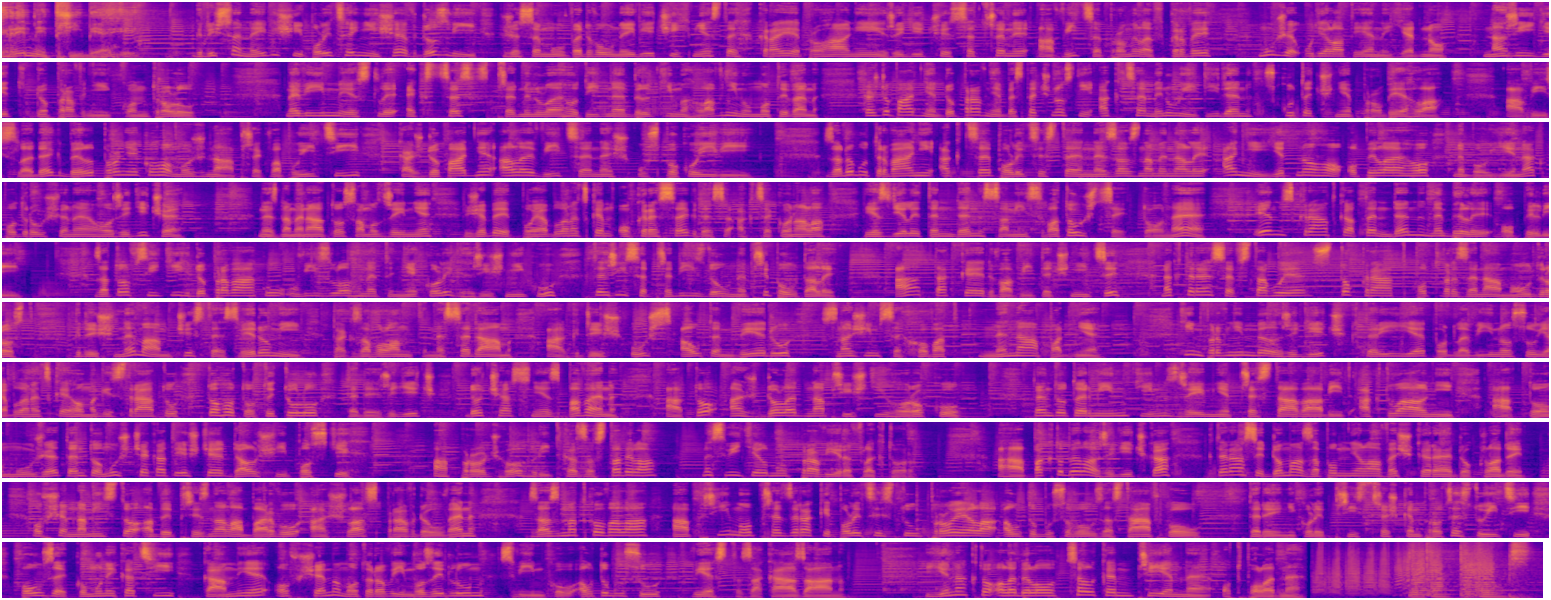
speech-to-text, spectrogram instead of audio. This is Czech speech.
Krymy příběhy. Když se nejvyšší policejní šéf dozví, že se mu ve dvou největších městech kraje prohánějí řidiči se třemi a více promile v krvi, může udělat jen jedno – nařídit dopravní kontrolu. Nevím, jestli exces z předminulého týdne byl tím hlavním motivem. Každopádně dopravně bezpečnostní akce minulý týden skutečně proběhla. A výsledek byl pro někoho možná překvapující, každopádně ale více než uspokojivý. Za dobu trvání akce policisté nezaznamenali ani jednoho opilého nebo jinak podroušeného řidiče. Neznamená to samozřejmě, že by po jabloneckém okrese, kde se akce konala, jezdili ten den samý svatoušci. To ne, jen zkrátka ten den nebyli opilí. Za to v sítích dopraváků uvízlo hned několik hříšníků, kteří se před jízdou nepřipoutali. A také dva výtečníci, na které se vztahuje stokrát potvrzená moudrost. Když nemám čisté svědomí, tak za volant nesedám a když už s autem vyjedu, snažím se chovat nenápadně. Tím prvním byl řidič, který je podle výnosu jablaneckého magistrátu tohoto titulu, tedy řidič, dočasně zbaven, a to až do ledna příštího roku. Tento termín tím zřejmě přestává být aktuální a to může tento muž čekat ještě další postih. A proč ho hlídka zastavila? Nesvítil mu pravý reflektor. A pak to byla řidička, která si doma zapomněla veškeré doklady. Ovšem na místo, aby přiznala barvu a šla s pravdou ven, zazmatkovala a přímo před zraky policistů projela autobusovou zastávkou. Tedy nikoli přístřežkem pro cestující, pouze komunikací, kam je ovšem motorovým vozidlům s výjimkou autobusů vjezd zakázán. Jinak to ale bylo celkem příjemné odpoledne. thank you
